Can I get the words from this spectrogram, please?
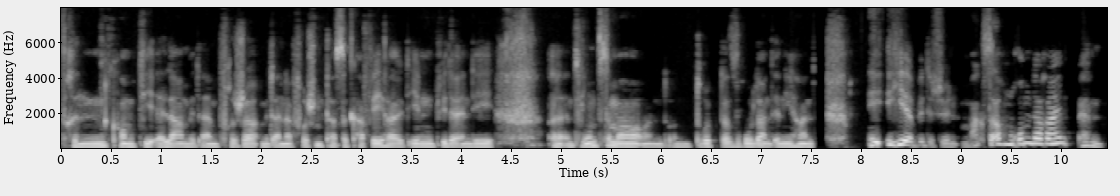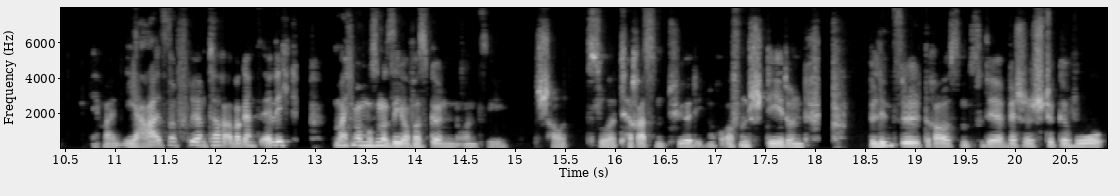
Drinnen kommt die Ella mit einem frischer, mit einer frischen Tasse Kaffee halt eben wieder in die, äh, ins Wohnzimmer und, und drückt das Roland in die Hand. Hi- Hier, bitteschön, magst du auch einen Rum da rein? Ähm, ich meine, ja, ist noch früh am Tag, aber ganz ehrlich, manchmal muss man sich auch was gönnen. Und sie schaut zur Terrassentür, die noch offen steht und blinzelt draußen zu der Wäschestücke, wo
